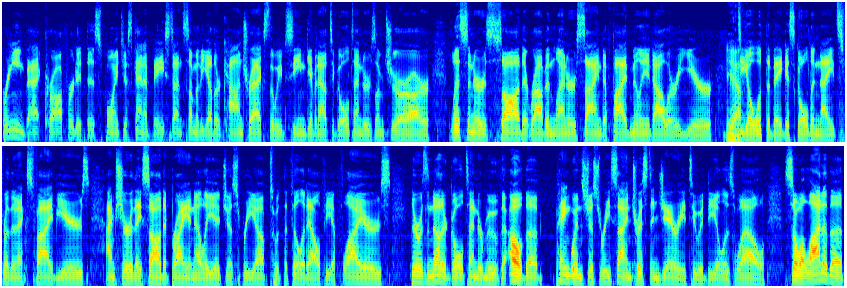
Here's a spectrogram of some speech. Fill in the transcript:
bringing back Crawford at this point, just kind of based on some of the other contracts that we've seen given out to goaltenders, I'm sure our listeners saw that Robin Lehner signed a $5 million a year Yeah. deal with the Vegas Golden Knights for the next five years. I'm sure they saw that Brian Elliott just re upped with the Philadelphia Flyers. There was another goaltender move that, oh, the Penguins just re signed Tristan Jarry to a deal as well. So a lot of the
